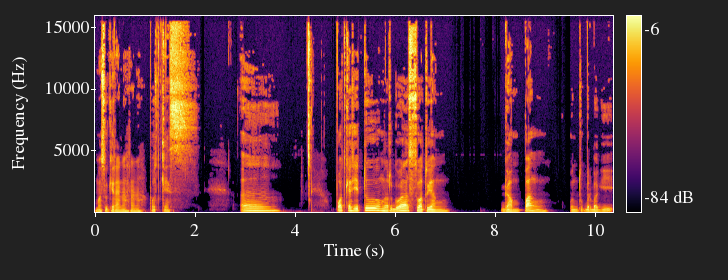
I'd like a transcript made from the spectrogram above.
masuki ranah-ranah podcast. Uh, podcast itu menurut gue sesuatu yang gampang untuk berbagi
